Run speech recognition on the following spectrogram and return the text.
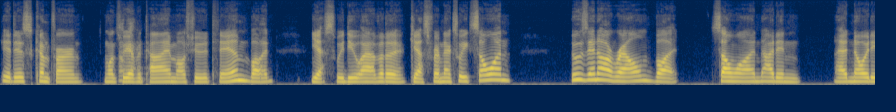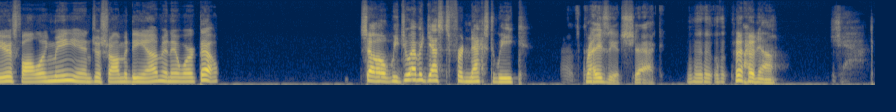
it is confirmed. Once we have a time, I'll shoot it to him. But yes, we do have a guest for next week. Someone who's in our realm, but someone I didn't I had no idea is following me and just shot him a DM and it worked out. So we do have a guest for next week. Oh, it's crazy. It's Shaq. I know. Shaq.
